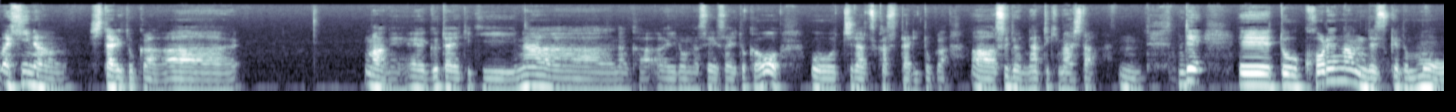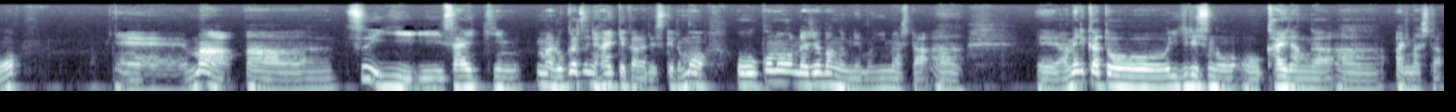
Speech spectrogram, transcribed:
まあ、非難したりとかまあね、具体的ななんかいろんな制裁とかをちらつかせたりとかあするようになってきました。うん、で、えーとこれなんですけども、えー、まあつい最近、まあ、6月に入ってからですけどもこのラジオ番組でも言いました。あえー、アメリカとイギリスの会談がありました。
